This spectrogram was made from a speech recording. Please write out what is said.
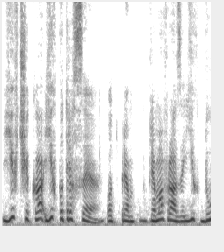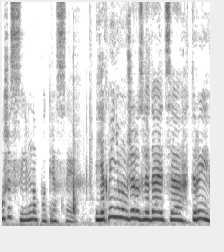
Їх чека, їх потрясе. От прям пряма фраза, їх дуже сильно потрясе. Як мінімум, вже розглядається три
